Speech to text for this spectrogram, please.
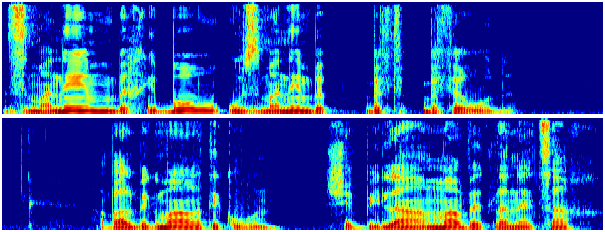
זמנים בחיבור וזמנים בפירוד. אבל בגמר התיקון, שבילה המוות לנצח,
